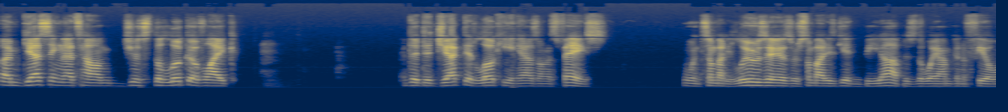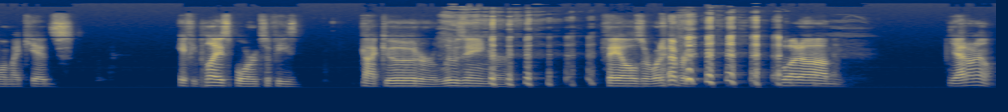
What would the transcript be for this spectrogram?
I'm guessing that's how I'm just the look of like the dejected look he has on his face when somebody loses or somebody's getting beat up is the way I'm going to feel when my kids, if he plays sports, if he's not good or losing or fails or whatever. But um, yeah, I don't know.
